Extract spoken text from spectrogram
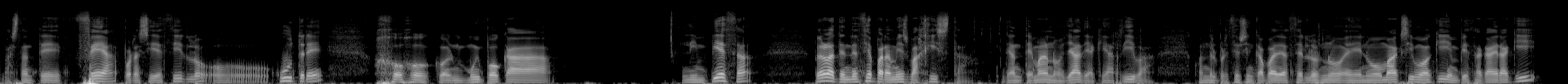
bastante fea, por así decirlo, o cutre, o con muy poca limpieza. Pero la tendencia para mí es bajista, de antemano, ya de aquí arriba. Cuando el precio es incapaz de hacer los eh, nuevo máximo aquí, empieza a caer aquí,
